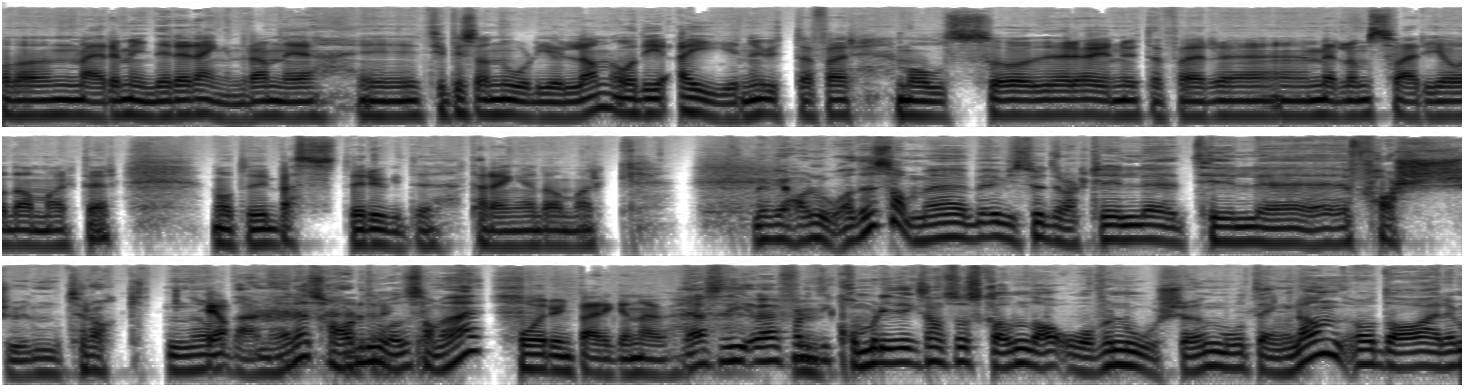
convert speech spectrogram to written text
Og da mer eller mindre regner de ned i typisk Nord-Jylland, og de øyene utafor Mols og de øyene utenfor, eh, mellom Sverige og Danmark der. Noe av de beste rugdeterrenget i Danmark. Men vi har noe av det samme hvis du drar til, til Farsundtraktene og Ja, der nede, så har du noe av det samme der. Og rundt Bergen òg. Ja, de, de kommer dit, så skal de da over Nordsjøen mot England, og da er de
